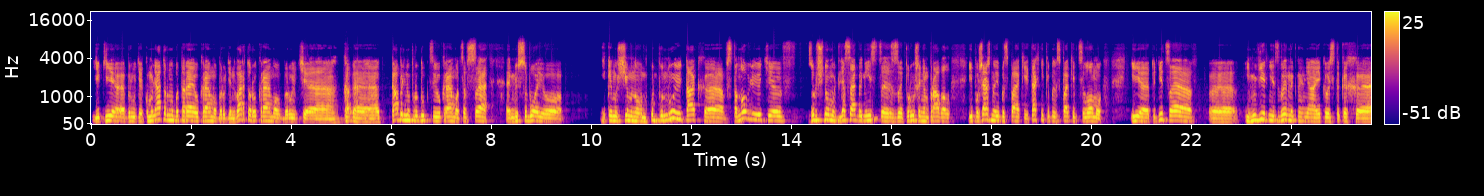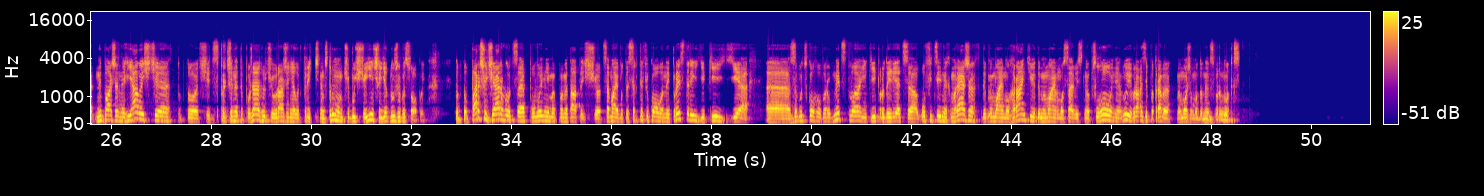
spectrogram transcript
які е, беруть акумуляторну батарею окремо, беруть інвертор окремо, беруть е, кабельну продукцію окремо. Це все між собою якимось чином компонують, так встановлюють зручному для себе місце з порушенням правил і пожежної безпеки, і техніки безпеки в цілому. І е, тоді це. е, Ймовірність виникнення якихось таких е, небажаних явищ, тобто чи спричинити пожежу, чи ураження електричним струмом, чи будь-що інше, є дуже високою. Тобто, в першу чергу, це повинні ми пам'ятати, що це має бути сертифікований пристрій, який є е, заводського виробництва, який продається в офіційних мережах, де ми маємо гарантію, де ми маємо сервісне обслуговування. Ну і в разі потреби ми можемо до них звернутися.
